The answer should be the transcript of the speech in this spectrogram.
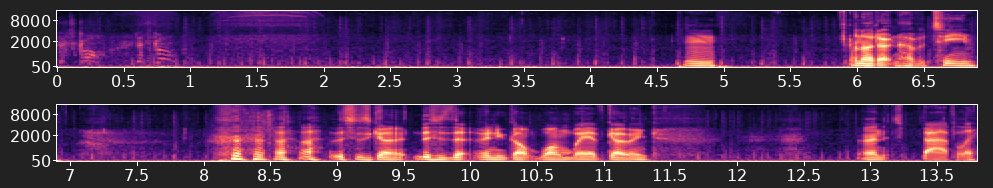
Let's go. Let's go. Hmm. And I don't have a team. this is going. This is the only got one way of going, and it's badly.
